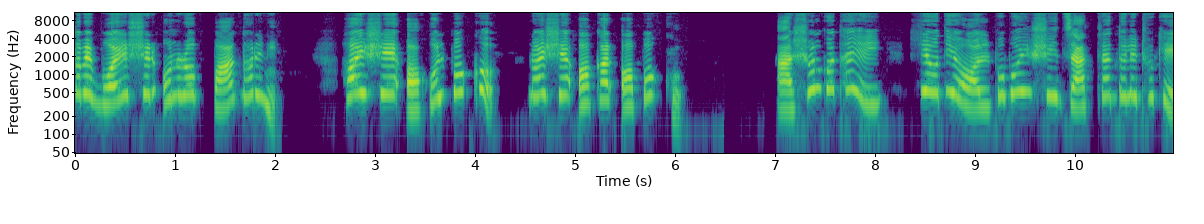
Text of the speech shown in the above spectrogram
তবে বয়সের অনুরূপ পাক ধরেনি। হয় সে অকল পক্ষ নয় সে অকাল অপক্ষ। আসল কথা এই, সে অতি অল্প বয়সী যাত্রার দলে ঢুকে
